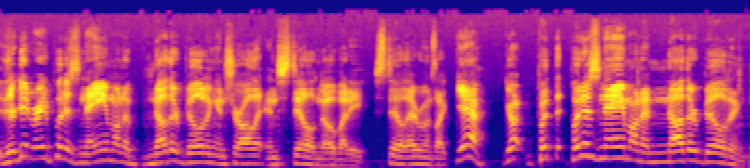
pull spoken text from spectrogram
They're getting ready to put his name on another building in Charlotte, and still nobody, still everyone's like, "Yeah, go, put the, put his name on another building."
